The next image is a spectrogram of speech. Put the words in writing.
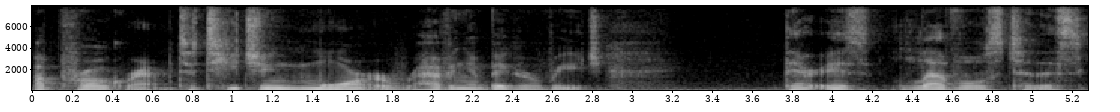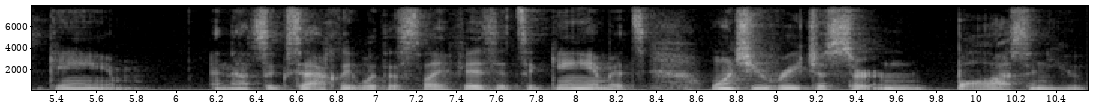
a program, to teaching more or having a bigger reach. There is levels to this game. And that's exactly what this life is. It's a game. It's once you reach a certain boss and you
